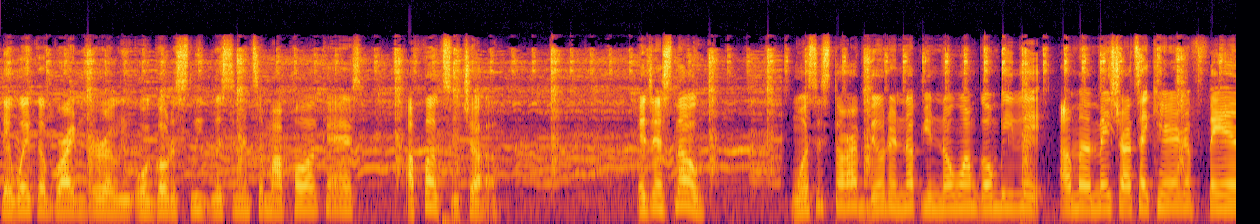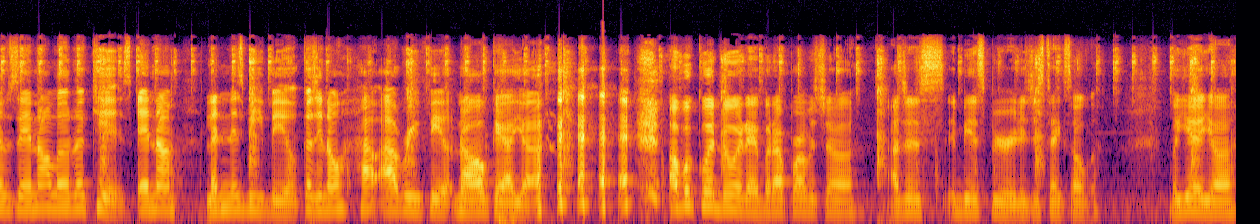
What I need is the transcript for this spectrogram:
that wake up bright and early or go to sleep listening to my podcast. I fucks with y'all. And just know, once it start building up, you know I'm gonna be lit. I'm gonna make sure I take care of the fams and all of the kids. And I'm letting this beat build, cause you know how I refeel. No, okay, yeah. I'm gonna quit doing that, but I promise y'all, I just it be a spirit. It just takes over. But yeah, y'all,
